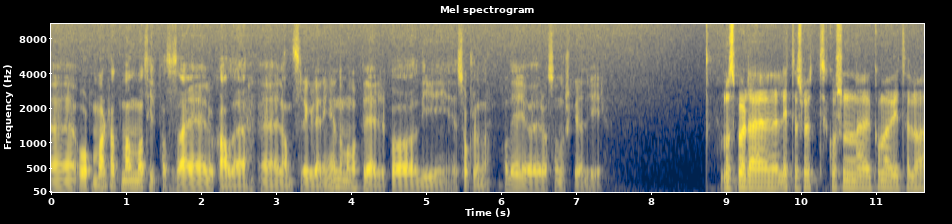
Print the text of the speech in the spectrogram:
eh, åpenbart at man må tilpasse seg lokale eh, landsreguleringer når man opererer på de soklene. Og det gjør også norske rederier. Jeg må spørre deg litt til slutt. Hvordan kommer vi til å,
